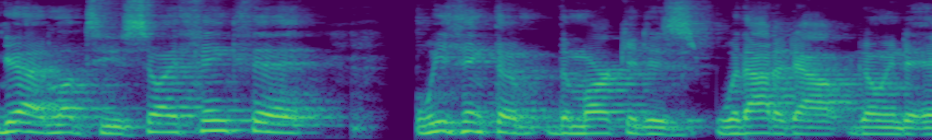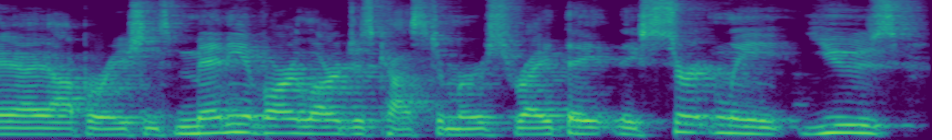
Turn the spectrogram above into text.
Yeah i'd love to. So i think that we think the, the market is without a doubt going to ai operations. Many of our largest customers right they they certainly use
